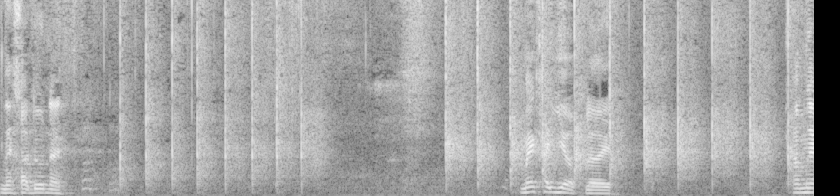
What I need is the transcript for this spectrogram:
ไหนขอดูหน่อย ไม่ขยับเลยทำไง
